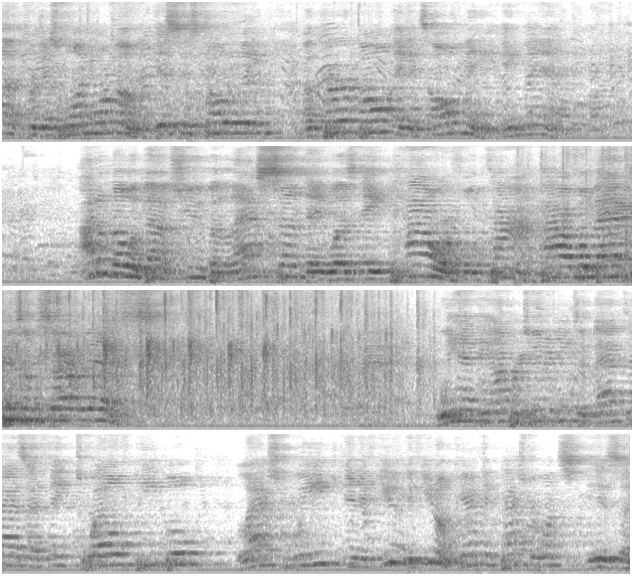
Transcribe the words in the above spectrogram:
up for just one more moment? This is totally a curveball and it's all me. Amen. I don't know about you, but last Sunday was a powerful time. Powerful baptism service. We had the opportunity to baptize, I think, 12 people last week. And if you if you don't care, I think Pastor wants his uh,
